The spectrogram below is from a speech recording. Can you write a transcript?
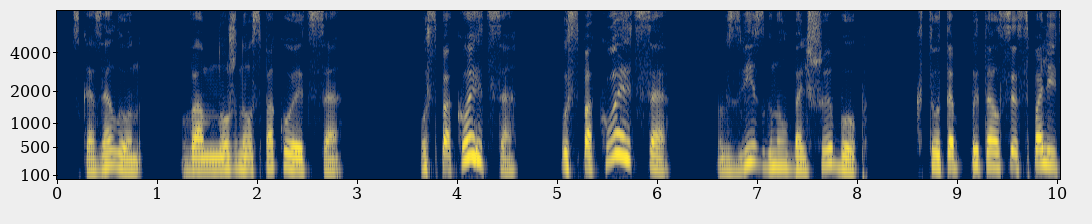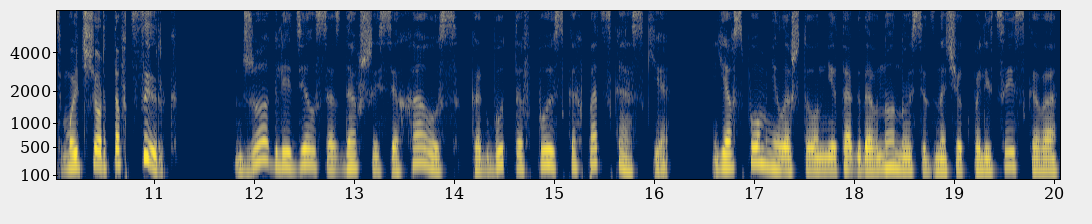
— сказал он. «Вам нужно успокоиться». «Успокоиться? Успокоиться?» — взвизгнул Большой Боб. «Кто-то пытался спалить мой чертов цирк!» Джо оглядел создавшийся хаос, как будто в поисках подсказки. Я вспомнила, что он не так давно носит значок полицейского,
